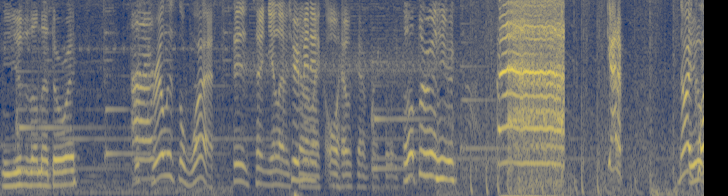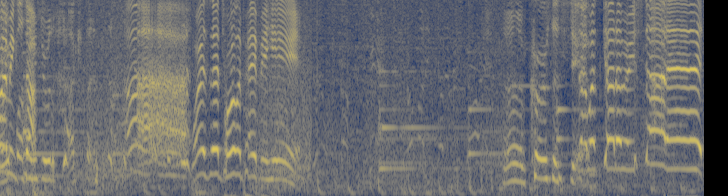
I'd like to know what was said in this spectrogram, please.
You use it on that doorway? this Uh, drill is the worst. As soon turn yellow, Two kinda minutes. like all hell's gonna break loose. Oh, they're in here. Ah! Get him! No They're climbing stuff! you with a shotgun. Ah! Why is there toilet paper here? Uh, of course it's Jim. Someone's gotta restart it!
